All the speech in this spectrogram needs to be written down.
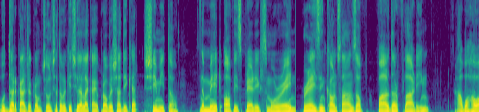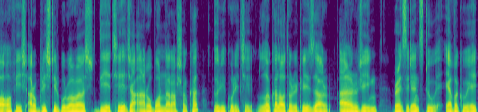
উদ্ধার কার্যক্রম চলছে, তবে কিছু এলাকায় প্রবেশাধিকার সীমিত। The Met Office predicts more rain raising concerns of further flooding আবহাওয়া অফিস আরও বৃষ্টির পূর্বাভাস দিয়েছে, যা আরও বন্যার আশঙ্কা তৈরি করেছে। Local authorities are urging residents to evacuate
